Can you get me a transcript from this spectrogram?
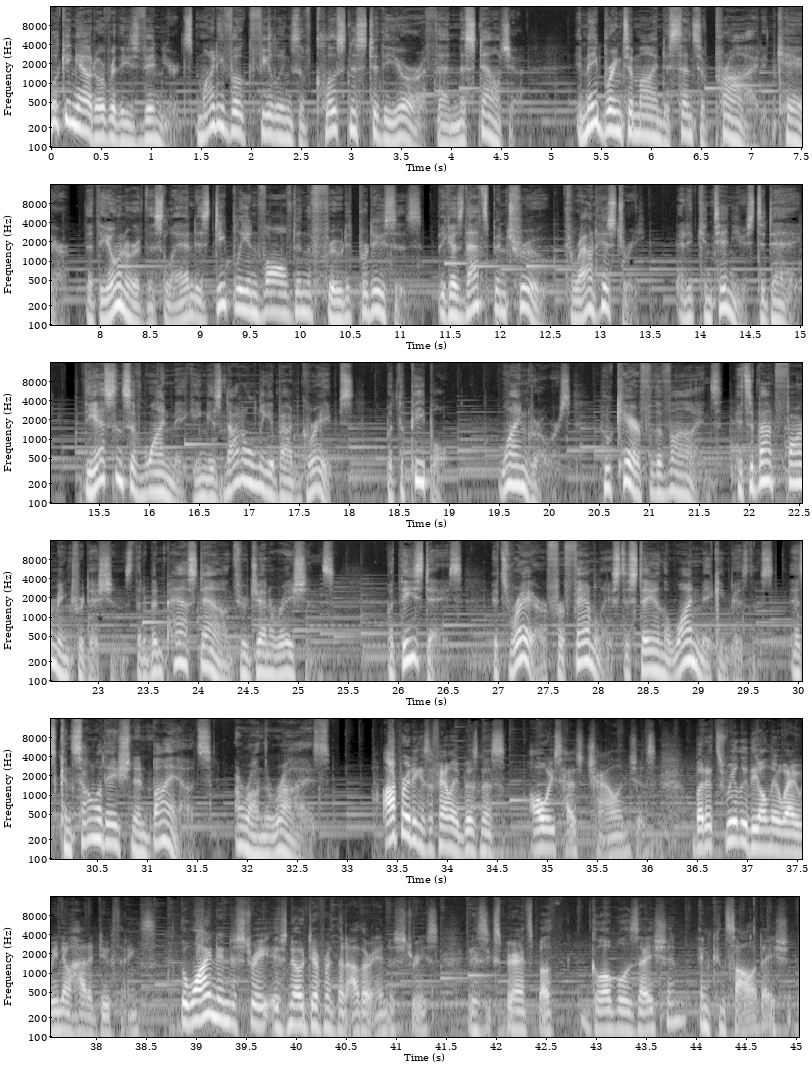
Looking out over these vineyards might evoke feelings of closeness to the earth and nostalgia. It may bring to mind a sense of pride and care that the owner of this land is deeply involved in the fruit it produces, because that's been true throughout history, and it continues today. The essence of winemaking is not only about grapes, but the people, wine growers, who care for the vines. It's about farming traditions that have been passed down through generations. But these days, it's rare for families to stay in the winemaking business as consolidation and buyouts are on the rise. Operating as a family business always has challenges, but it's really the only way we know how to do things. The wine industry is no different than other industries. It has experienced both globalization and consolidation.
